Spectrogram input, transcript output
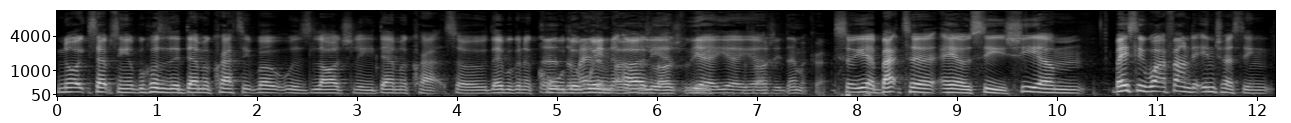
not accepting it because of the Democratic vote was largely Democrat, so they were going to call the, mail-in win earlier. largely- yeah, yeah, yeah. Largely Democrat. so yeah, back to AOC. She um basically what I found it interesting.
